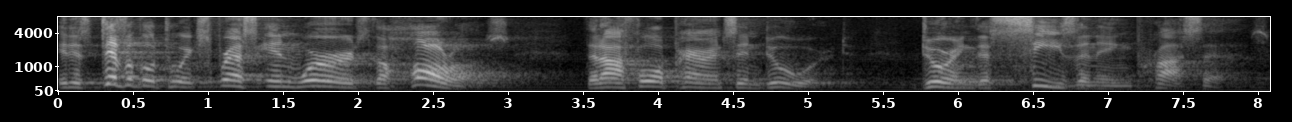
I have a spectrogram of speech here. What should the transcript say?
It is difficult to express in words the horrors that our foreparents endured during this seasoning process.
